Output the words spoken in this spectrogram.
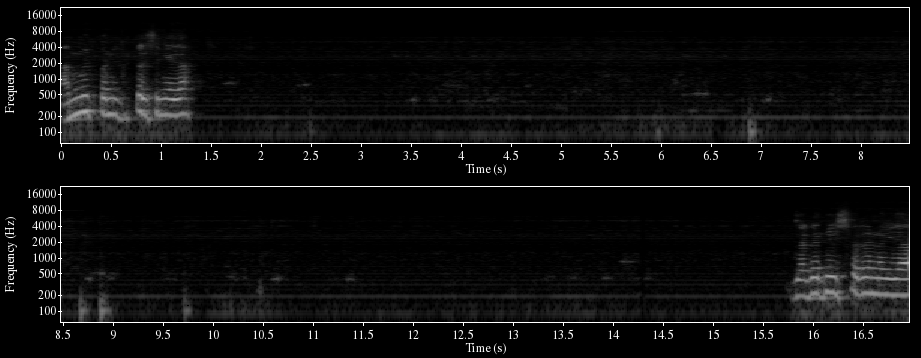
அன்மியூட் பண்ணிட்டு பேசுங்க ஐயா ஜெகதீஸ்வரன் ஐயா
